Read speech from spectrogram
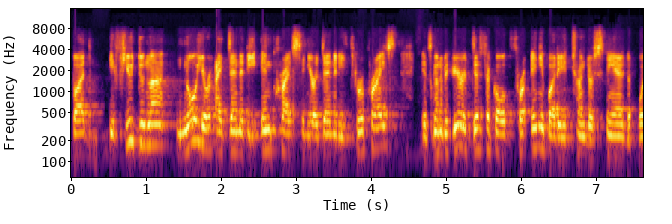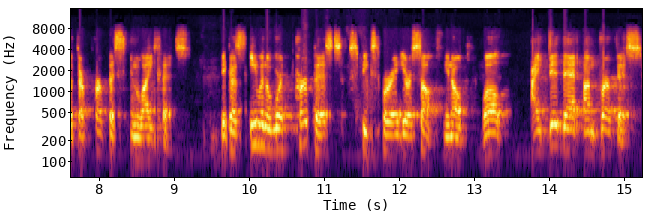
But if you do not know your identity in Christ and your identity through Christ, it's going to be very difficult for anybody to understand what their purpose in life is. Because even the word purpose speaks for yourself. You know, well, I did that on purpose.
